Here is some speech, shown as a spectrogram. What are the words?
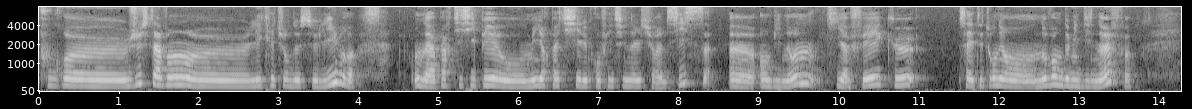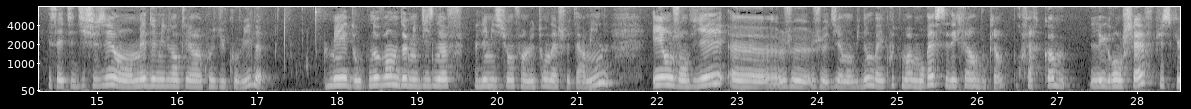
pour juste avant l'écriture de ce livre, on a participé au meilleur pâtissier des professionnels sur M6 en binôme, qui a fait que ça a été tourné en novembre 2019 et ça a été diffusé en mai 2021 à cause du Covid. Mais donc novembre 2019, l'émission, enfin le tournage se termine. Et en janvier, euh, je, dis à mon binôme, bah écoute, moi mon rêve c'est d'écrire un bouquin pour faire comme les grands chefs, puisque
